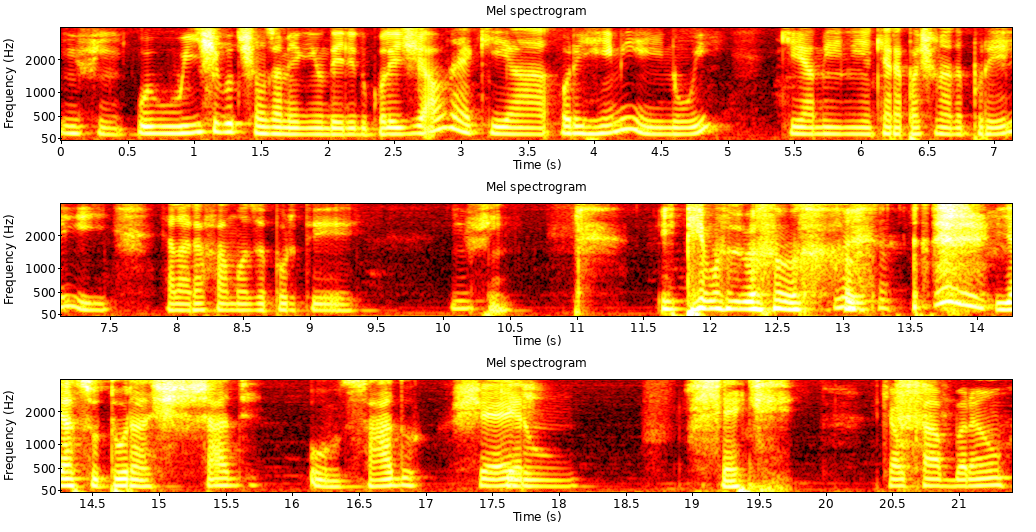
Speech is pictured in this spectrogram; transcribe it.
Enfim, o Ichigo tinha uns amiguinhos dele do colegial, né? Que é a Orihime Inui, que é a menininha que era apaixonada por ele e ela era famosa por ter. Enfim. E temos o. Yasutora Shad, ou Sado, Shed. que era um. Shed. Que é o cabrão.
